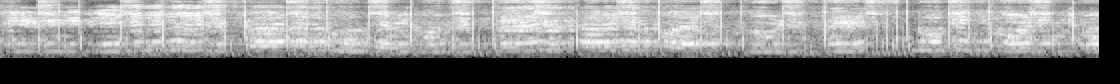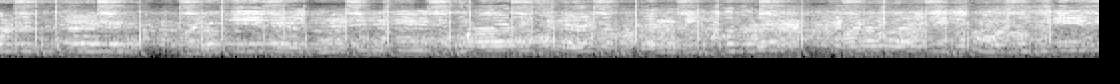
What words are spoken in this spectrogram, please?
கொடுத்து மனமடி கொடுத்து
